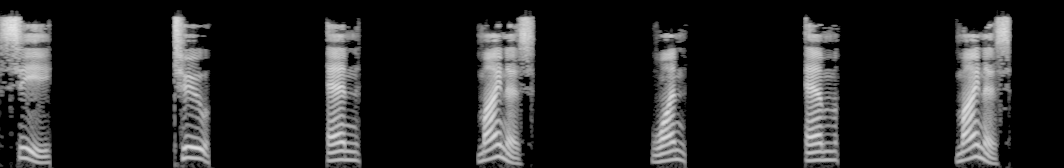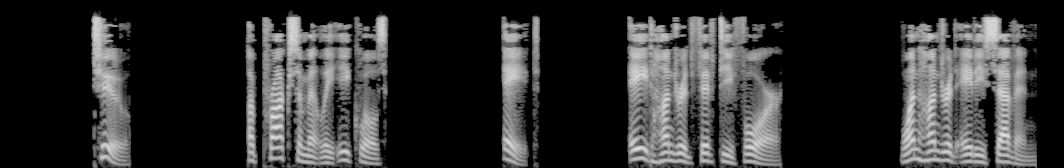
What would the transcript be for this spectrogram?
c 2 n minus 1 m minus 2 approximately equals 8. 854 187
